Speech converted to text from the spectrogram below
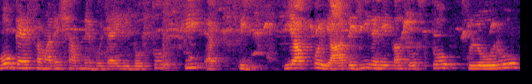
वो गैस हमारे सामने हो जाएगी। दोस्तों सी एफ़ सी ये आपको याद ही रहेगा दोस्तों, क्लोरो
